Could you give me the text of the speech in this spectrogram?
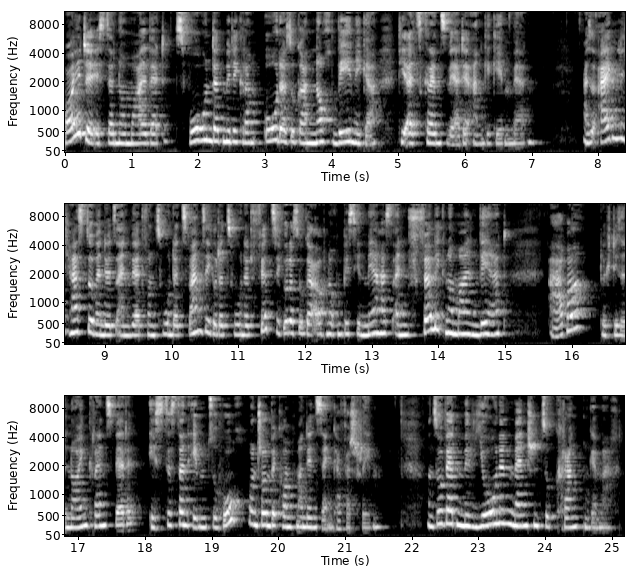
Heute ist der Normalwert 200 Milligramm oder sogar noch weniger, die als Grenzwerte angegeben werden. Also eigentlich hast du, wenn du jetzt einen Wert von 220 oder 240 oder sogar auch noch ein bisschen mehr hast, einen völlig normalen Wert, aber durch diese neuen Grenzwerte ist es dann eben zu hoch und schon bekommt man den Senker verschrieben. Und so werden Millionen Menschen zu Kranken gemacht.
